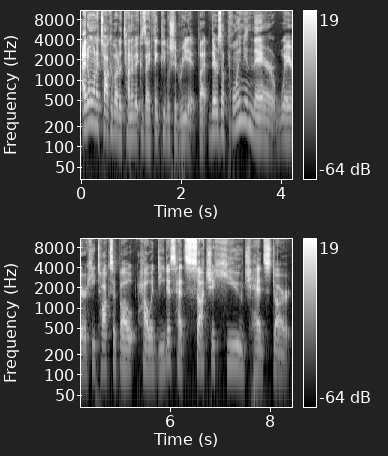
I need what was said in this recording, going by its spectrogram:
I don't want to talk about a ton of it because I think people should read it, but there's a point in there where he talks about how Adidas had such a huge head start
